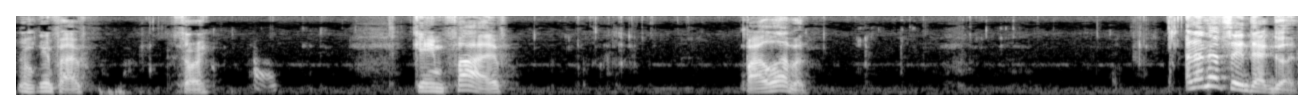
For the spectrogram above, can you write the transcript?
No, game five. Sorry. Game five by 11. And I'm not saying that good.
